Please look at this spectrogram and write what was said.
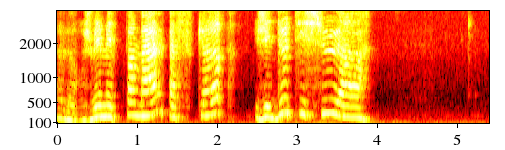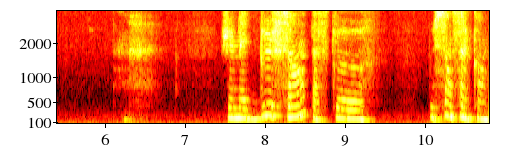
Alors, je vais mettre pas mal parce que j'ai deux tissus à, Je vais mettre 200 parce que... ou 150.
